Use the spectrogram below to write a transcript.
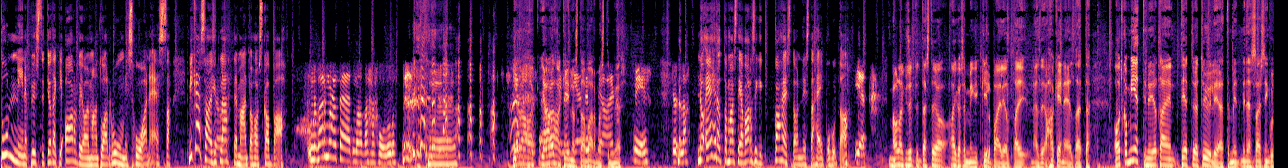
tunnin pystyt jotenkin arvioimaan tuolla ruumishuoneessa. Mikä saisit Joo. lähtemään tuohon skabaan? No varmaan se, että mä oon vähän hullu. Ja raha, ja raha kiinnostaa tietysti varmasti aina. myös. Niin, kyllä. No ehdottomasti ja varsinkin kahdesta tonnista hei puhutaan. Jep. Me ollaan kysytty tästä jo aikaisemminkin kilpailijoilta tai näiltä hakeneilta, että ootko miettinyt jotain tiettyä tyyliä, että mi- miten saisi niinku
